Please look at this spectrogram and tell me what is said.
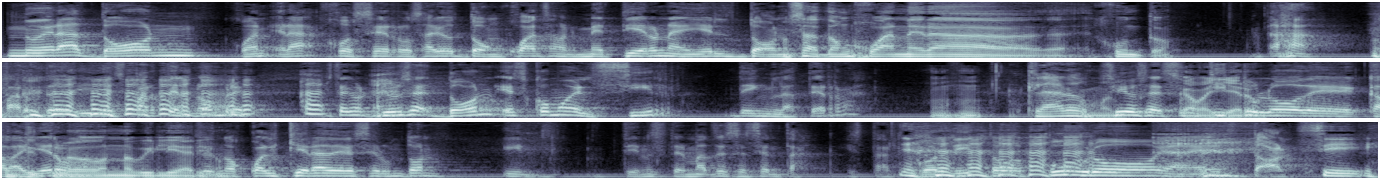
No era Don Juan, era José Rosario Don Juan Samarripa. Metieron ahí el Don. O sea, Don Juan era eh, junto. Ajá. Parte, y es parte del nombre. Yo no sé, Don es como el Sir de Inglaterra. Claro. sí, o sea, es un título de caballero. Un título nobiliario. no cualquiera debe ser un don. Y tienes que tener más de 60 y estar gordito, puro, ya es don. Sí.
